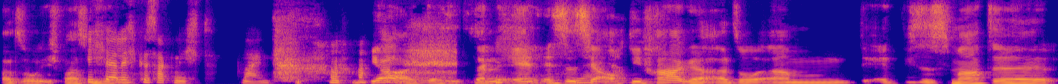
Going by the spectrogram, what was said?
Also ich weiß nicht. Ich ehrlich gesagt nicht. Nein. ja, ist dann, äh, es ist ja. ja. auch die Frage. Also ähm, dieses smarte,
